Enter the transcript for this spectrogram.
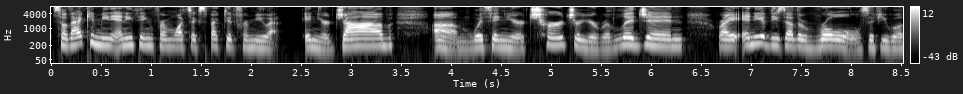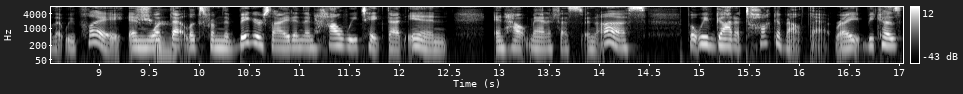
So that can mean anything from what's expected from you at in your job, um, within your church or your religion, right? Any of these other roles, if you will, that we play, and sure. what that looks from the bigger side, and then how we take that in and how it manifests in us. But we've got to talk about that, right? Because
